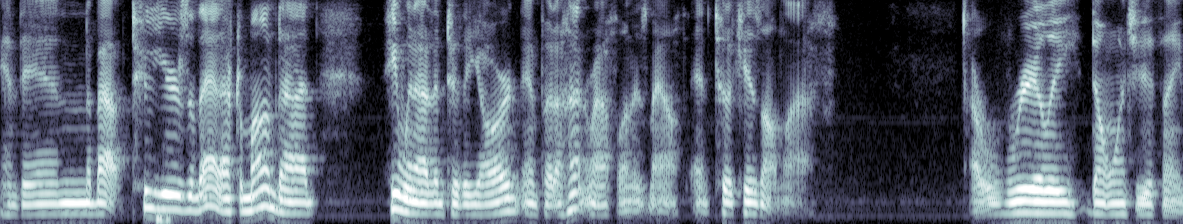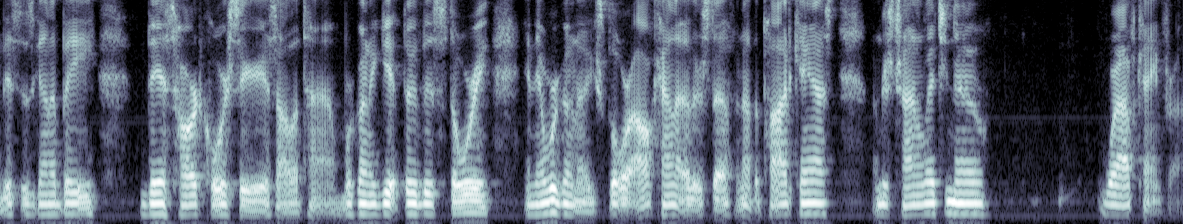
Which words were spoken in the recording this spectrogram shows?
And then about two years of that, after mom died, he went out into the yard and put a hunting rifle in his mouth and took his own life. I really don't want you to think this is going to be this hardcore serious all the time. We're going to get through this story and then we're going to explore all kind of other stuff in other podcast. I'm just trying to let you know where I've came from.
